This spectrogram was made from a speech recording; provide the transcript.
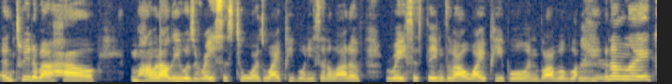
and tweet about how Muhammad Ali was racist towards white people and he said a lot of racist things about white people and blah blah blah. Mm-hmm. And I'm like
